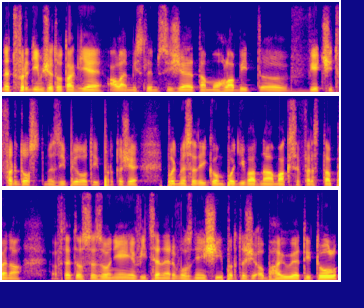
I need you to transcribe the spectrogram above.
Netvrdím, že to tak je, ale myslím si, že tam mohla být eh, větší tvrdost mezi piloty, protože pojďme se teď podívat na Maxe Verstappena. V této sezóně je více nervóznější, protože obhajuje titul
